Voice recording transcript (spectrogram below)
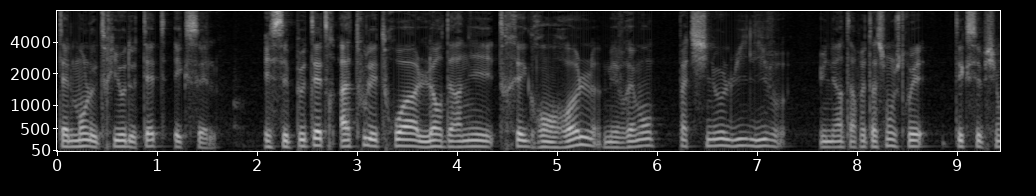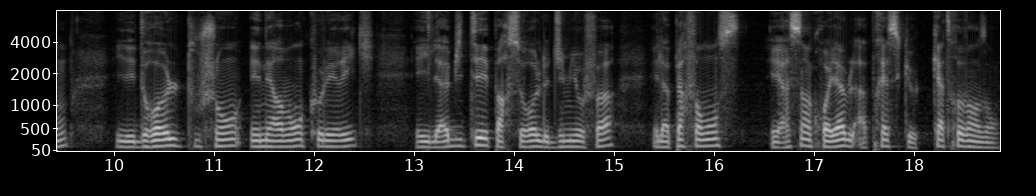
tellement le trio de tête excelle. Et c'est peut-être à tous les trois leur dernier très grand rôle, mais vraiment Pacino lui livre une interprétation je trouvais d'exception. Il est drôle, touchant, énervant, colérique et il est habité par ce rôle de Jimmy Hoffa et la performance est assez incroyable à presque 80 ans.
